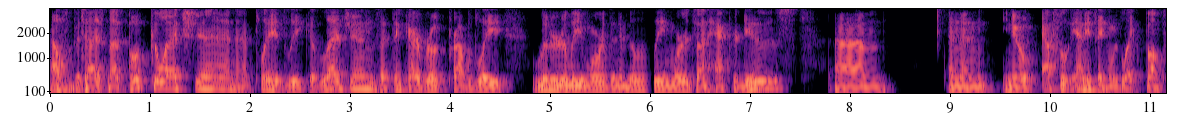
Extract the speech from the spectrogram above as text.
alphabetized my book collection. I played League of Legends. I think I wrote probably literally more than a million words on Hacker News. Um, and then, you know, absolutely anything would like bump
